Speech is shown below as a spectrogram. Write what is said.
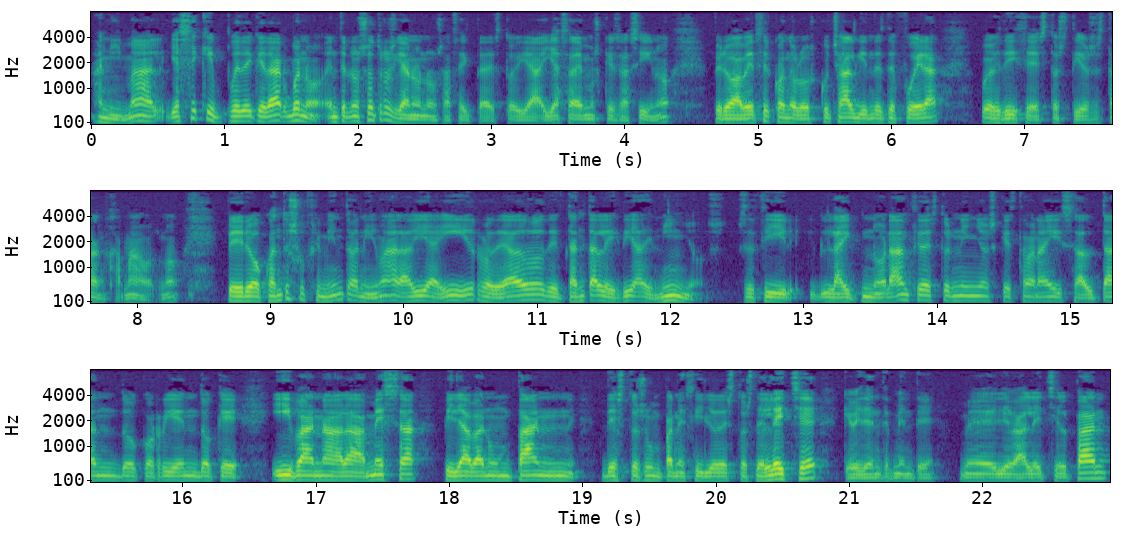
animal, ya sé que puede quedar, bueno, entre nosotros ya no nos afecta esto, ya, ya sabemos que es así, ¿no? Pero a veces cuando lo escucha alguien desde fuera, pues dice, estos tíos están jamados, ¿no? Pero cuánto sufrimiento animal había ahí rodeado de tanta alegría de niños. Es decir, la ignorancia de estos niños que estaban ahí saltando, corriendo, que iban a la mesa, pillaban un pan de estos, un panecillo de estos de leche, que evidentemente me lleva leche el pan,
